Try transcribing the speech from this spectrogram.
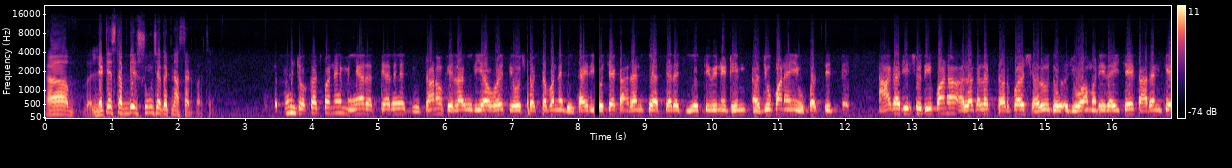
લેટેસ્ટ અપડેટ શું છે ઘટના સ્થળ પરથી? હું ચોક્કસપણે મેયર અત્યારે જૂઠાણો ફેલાવી રહ્યા હોય તેવો સ્પષ્ટપણે દેખાઈ રહ્યો છે, કારણ કે અત્યારે જીએસટીવી ની ટીમ હજુ પણ અહીં ઉપસ્થિત છે. આગ હજી સુધી પણ અલગ અલગ સ્તર પર શરૂ જોવા મળી રહી છે, કારણ કે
